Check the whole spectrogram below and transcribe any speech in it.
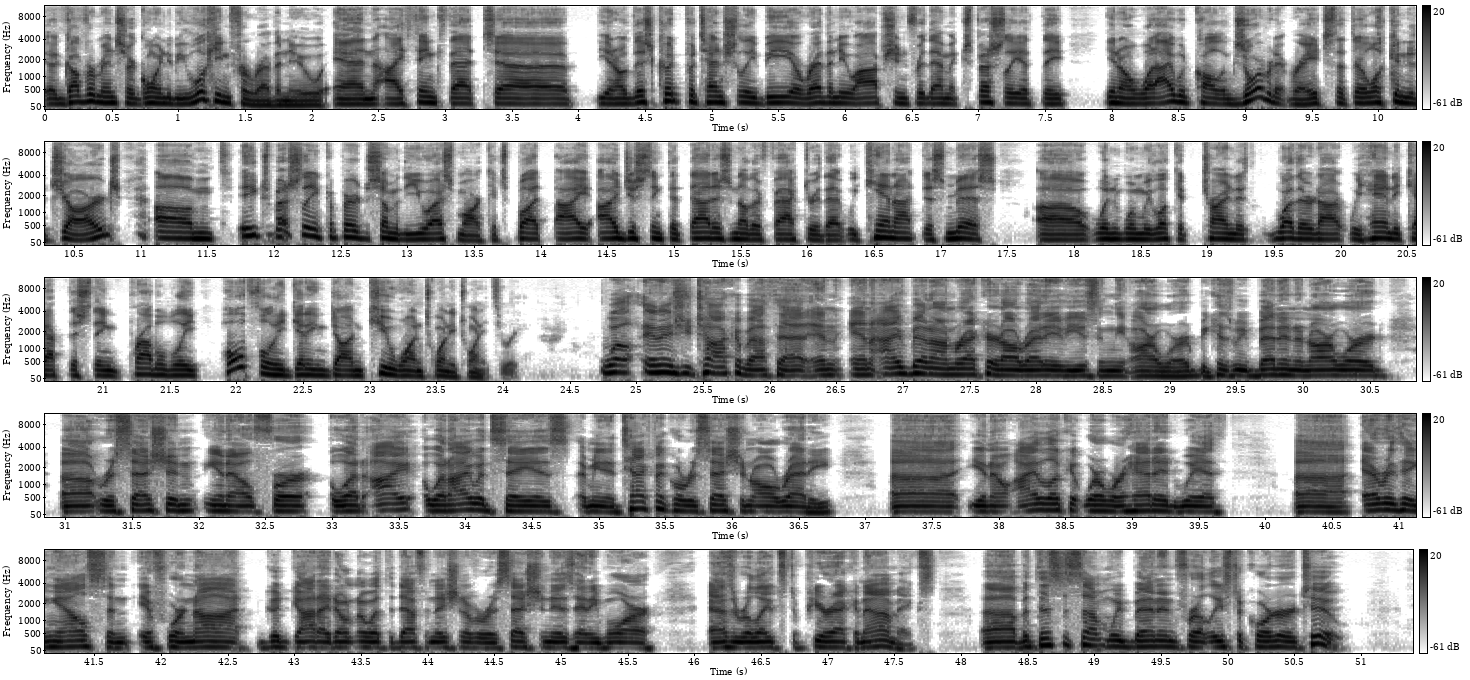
uh, governments are going to be looking for revenue. And I think that, uh, you know, this could potentially be a revenue option for them, especially at the, you know, what I would call exorbitant rates that they're looking to charge, um, especially compared to some of the U.S. markets. But I, I just think that that is another factor that we cannot dismiss uh, when when we look at trying to whether or not we handicap this thing, probably hopefully getting done Q1 2023. Well, and as you talk about that, and and I've been on record already of using the R word because we've been in an R word uh, recession. You know, for what I what I would say is, I mean, a technical recession already. Uh, you know, I look at where we're headed with uh, everything else, and if we're not, good God, I don't know what the definition of a recession is anymore as it relates to pure economics. Uh, but this is something we've been in for at least a quarter or two.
